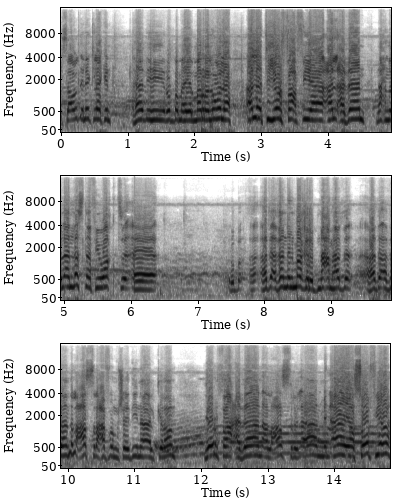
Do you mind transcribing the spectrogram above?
سأعود إليك لكن هذه ربما هي المرة الأولى التي يرفع فيها الأذان. نحن الآن لسنا في وقت آه، رب... هذا أذان المغرب. نعم هذا هذا أذان العصر عفوا مشاهدينا الكرام. يرفع أذان العصر الآن من آيا صوفيا.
